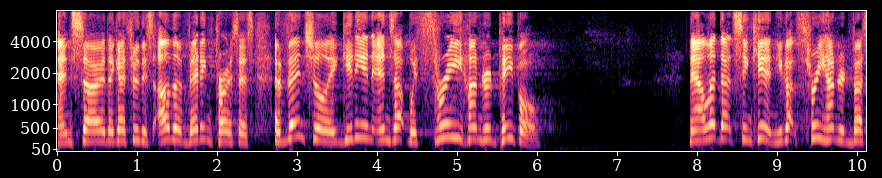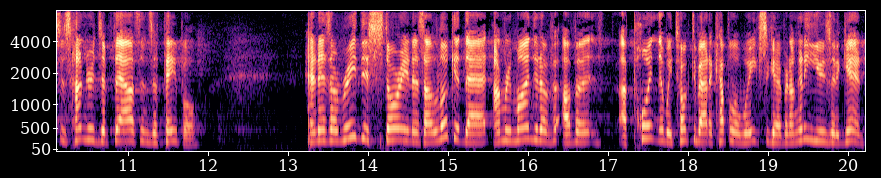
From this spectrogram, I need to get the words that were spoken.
And so they go through this other vetting process. Eventually, Gideon ends up with 300 people. Now, let that sink in. You got 300 versus hundreds of thousands of people. And as I read this story and as I look at that, I'm reminded of, of a, a point that we talked about a couple of weeks ago, but I'm going to use it again.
